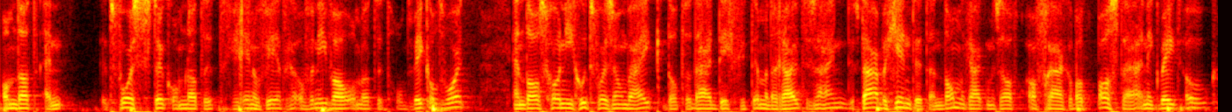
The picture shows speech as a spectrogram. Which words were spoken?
Omdat, en het voorste stuk omdat het gerenoveerd gaat, of in ieder geval omdat het ontwikkeld wordt. En dat is gewoon niet goed voor zo'n wijk, dat er daar dichtgetimmerde ruiten zijn. Dus daar begint het. En dan ga ik mezelf afvragen wat past daar. En ik weet ook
